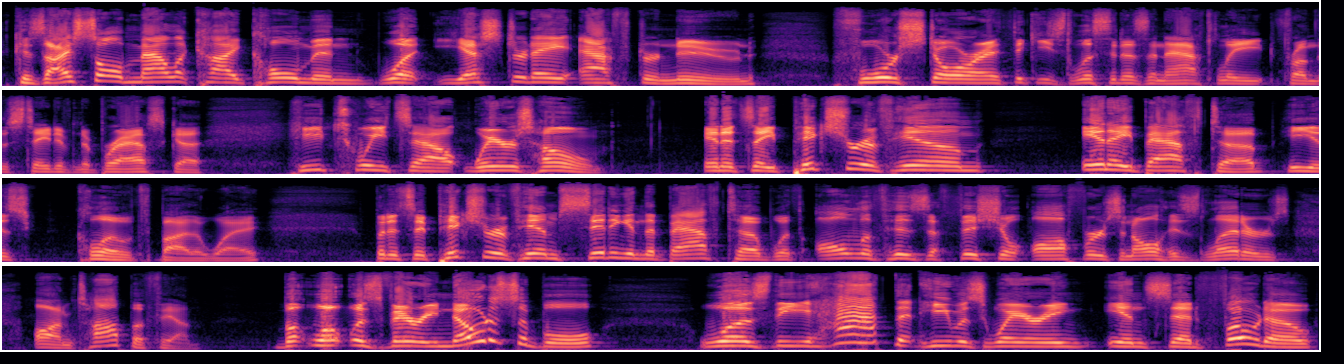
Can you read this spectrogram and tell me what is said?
because I saw Malachi Coleman what yesterday afternoon, four star. I think he's listed as an athlete from the state of Nebraska. He tweets out, "Where's home?" And it's a picture of him in a bathtub. He is clothed, by the way. But it's a picture of him sitting in the bathtub with all of his official offers and all his letters on top of him. But what was very noticeable was the hat that he was wearing in said photo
